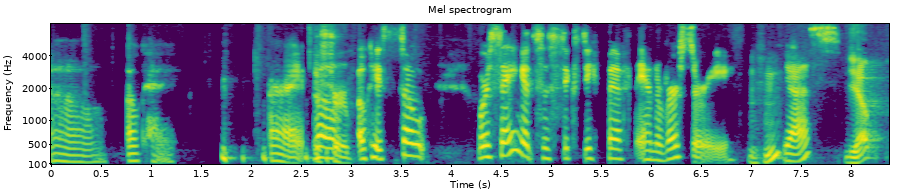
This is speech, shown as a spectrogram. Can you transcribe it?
oh, okay. All right. That's Well, true. Okay, so we're saying it's the 65th anniversary. hmm Yes. Yep.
